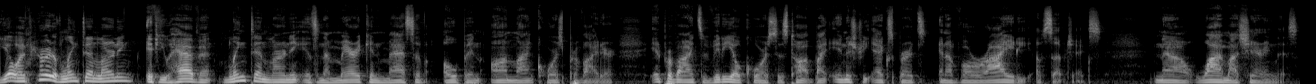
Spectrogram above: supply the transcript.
Yo, have you heard of LinkedIn Learning? If you haven't, LinkedIn Learning is an American massive open online course provider. It provides video courses taught by industry experts in a variety of subjects. Now, why am I sharing this?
